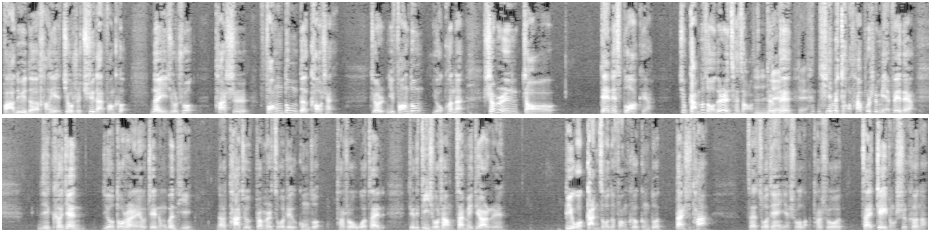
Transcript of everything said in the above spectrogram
法律的行业就是驱赶房客，那也就是说，他是房东的靠山，就是你房东有困难，什么人找 Dennis Block 呀？就赶不走的人才找，对不对？对，因为找他不是免费的呀。你可见有多少人有这种问题？那他就专门做这个工作。他说：“我在这个地球上再没第二个人比我赶走的房客更多。”但是他在昨天也说了，他说在这种时刻呢。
